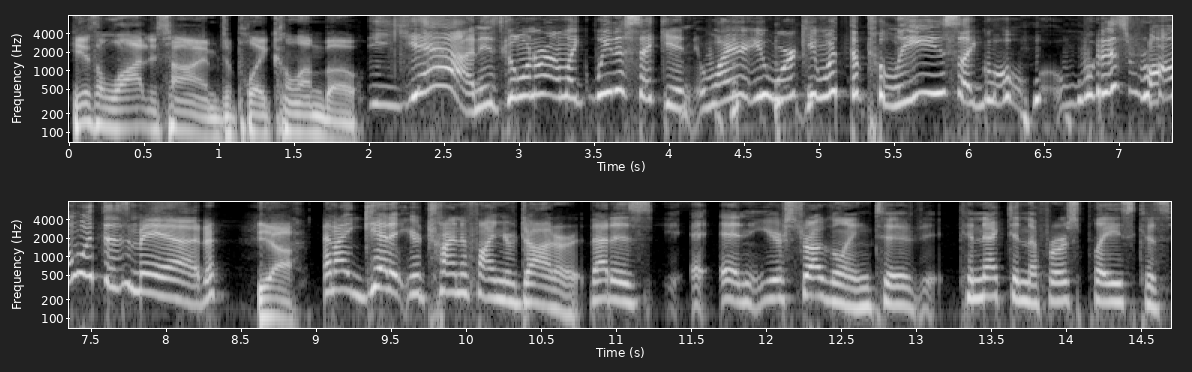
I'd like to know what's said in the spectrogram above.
He has a lot of time to play Columbo. Yeah, and he's going around like, wait a second, why aren't you working with the police? Like, wh- what is wrong with this man? Yeah. And I get it. You're trying to find your daughter. That is, and you're struggling to connect in the first place because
